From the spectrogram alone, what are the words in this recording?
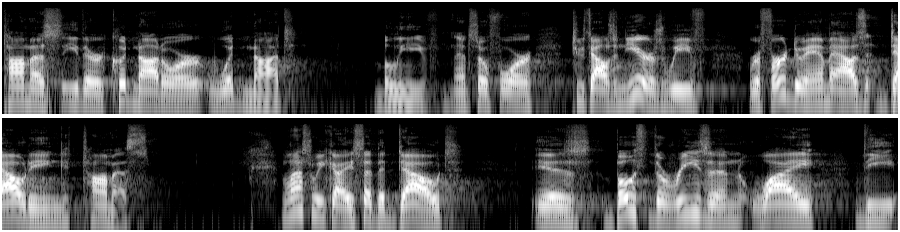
Thomas either could not or would not believe. And so for 2,000 years, we've referred to him as doubting Thomas. And last week I said that doubt is both the reason why the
